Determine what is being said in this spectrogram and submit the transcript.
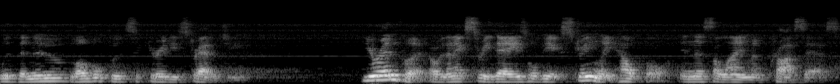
with the new Global Food Security Strategy. Your input over the next three days will be extremely helpful in this alignment process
